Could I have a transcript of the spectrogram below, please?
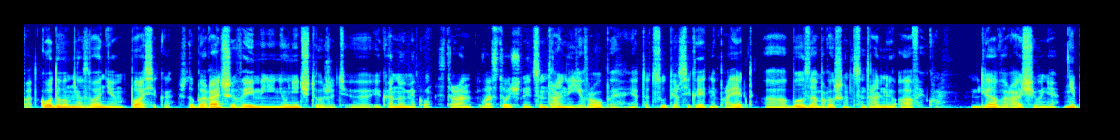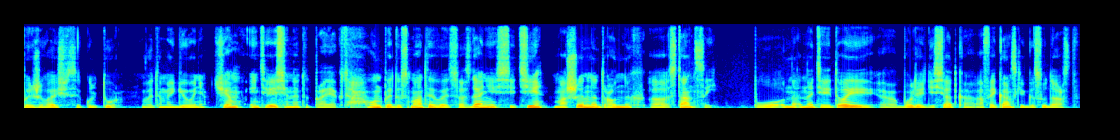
под кодовым названием «Пасека», чтобы раньше времени не уничтожить э, экономику стран Восточной и Центральной Европы, этот суперсекретный проект э, был заброшен в Центральную Африку для выращивания неприживающихся культур в этом регионе. Чем интересен этот проект? Он предусматривает создание сети машинно-дронных э, станций по, на, на территории э, более десятка африканских государств.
